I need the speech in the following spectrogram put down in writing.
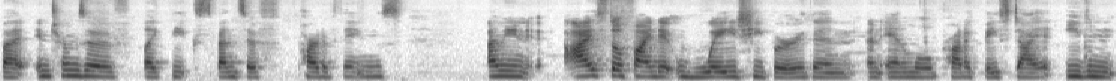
But in terms of like the expensive part of things, I mean, I still find it way cheaper than an animal product based diet, even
